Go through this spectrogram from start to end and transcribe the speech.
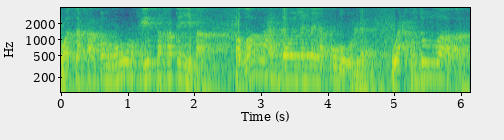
وسخطه في سخطهما. الله عز وجل يقول واعبدوا الله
